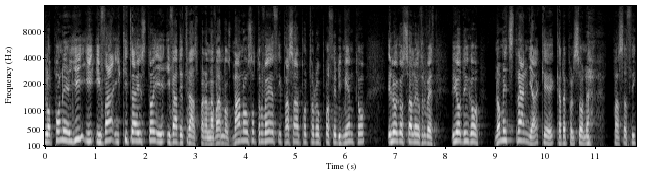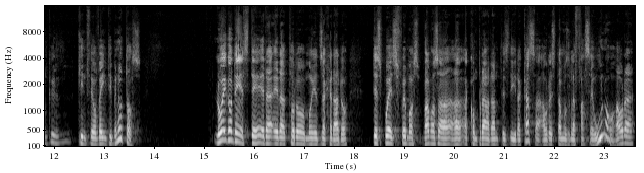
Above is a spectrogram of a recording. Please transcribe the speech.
lo pone allí y, va y quita esto y, y va detrás para lavar las manos otra vez y pasar por todo el procedimiento y luego sale otra vez. Y yo digo, no me extraña que cada persona pasa cinco, 15 o 20 minutos. Luego de este, era, era todo muy exagerado. Después fuimos, vamos a, comprar antes de ir a casa. Ahora estamos en la fase 1. Ahora,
